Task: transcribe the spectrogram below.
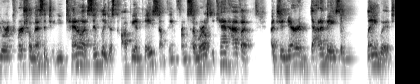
your commercial messaging. You cannot simply just copy and paste something from somewhere else. You can't have a, a generic database of language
